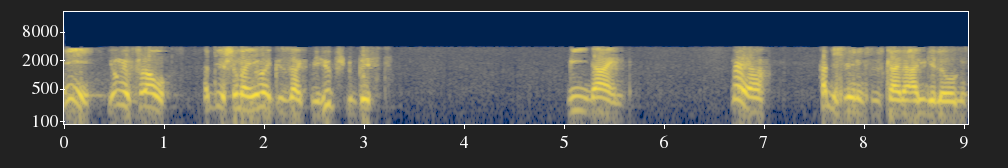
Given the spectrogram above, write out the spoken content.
Hey, junge Frau, hat dir schon mal jemand gesagt, wie hübsch du bist? Wie, nein? Naja, hat ich wenigstens keiner angelogen.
